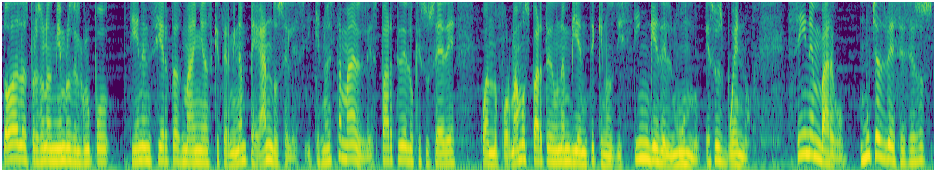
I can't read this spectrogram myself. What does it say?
Todas las personas miembros del grupo tienen ciertas mañas que terminan pegándoseles y que no está mal, es parte de lo que sucede cuando formamos parte de un ambiente que nos distingue del mundo, eso es bueno. Sin embargo, muchas veces esos,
